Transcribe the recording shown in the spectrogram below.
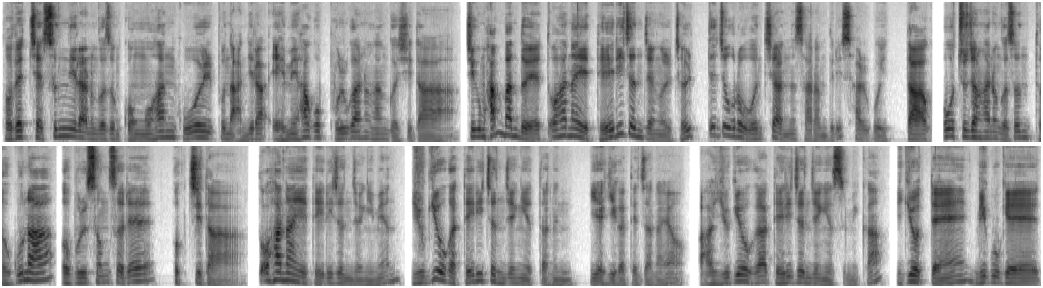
도대체 승리라는 것은 공허한 구호일 뿐 아니라 애매하고 불가능한 것이다. 지금 한반도에 또 하나의 대리전쟁을 절대적으로 원치 않는 사람들이 살고 있다고 주장하는 것은 더구나 어불성설의 억지다. 또 하나의 대리전쟁이면 6.25가 대리전쟁이었다는 얘기가 되잖아요. 아, 6.25가 대리전쟁이었습니까? 6.25 때 미국의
